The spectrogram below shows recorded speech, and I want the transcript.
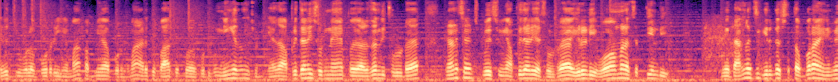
எதுக்கு இவ்வளவு போடுறீங்கம்மா கம்மியா போடுங்கம்மா அடுத்து பார்த்து போட்டுக்கோ நீங்க தானே சொன்னீங்க. அது அப்படித்தானே சொன்னேன் இப்போ அதுதான் சொல்ற நினைச்சு நினைச்சு பேசுவீங்க அப்படிதானே சொல்ற இருடி ஓமல சத்தியண்டி என் தங்கச்சிக்கு இருக்க சுத்த போறா இனிமே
